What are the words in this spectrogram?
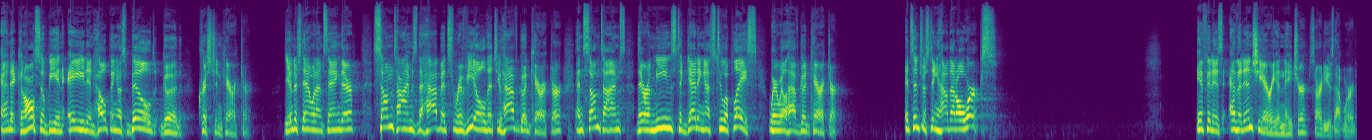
And it can also be an aid in helping us build good Christian character. Do you understand what I'm saying there? Sometimes the habits reveal that you have good character, and sometimes they're a means to getting us to a place where we'll have good character. It's interesting how that all works. If it is evidentiary in nature, sorry to use that word,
